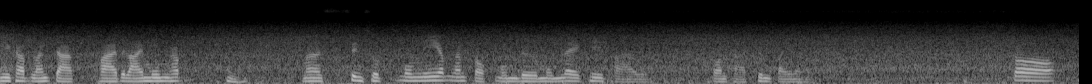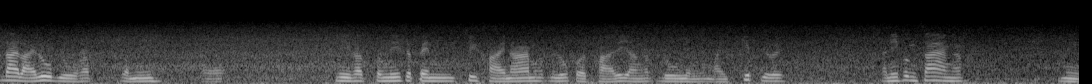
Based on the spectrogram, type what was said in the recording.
นี่ครับหลังจากถ่ายไปหลายมุมครับ มาสิ้นสุดมุมนี้ครับน้ำตกมุมเดิมมุมแรกที่ถ่ายตอนถ่ายขึ้นไปนะครับ ก็ได้หลายรูปอยู่ครับ วันนี้ นี่ครับ ตรงนี้จะเป็นที่ขายน้ำครับไม่รู้เปิดขายหรือยังครับ ดูอย่างใหม่กิ๊บอยู่เลย อันนี้เพิ่งสร้างครับ นี่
